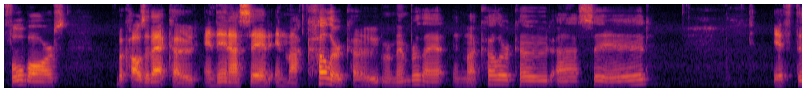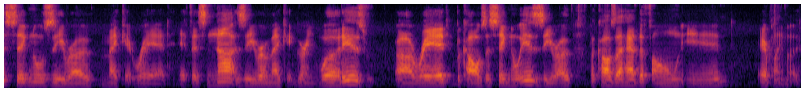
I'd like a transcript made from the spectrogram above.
Full bars because of that code. And then I said in my color code, remember that? In my color code, I said if the signal's zero, make it red. If it's not zero, make it green. Well, it is uh, red because the signal is zero because I have the phone in airplane mode.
